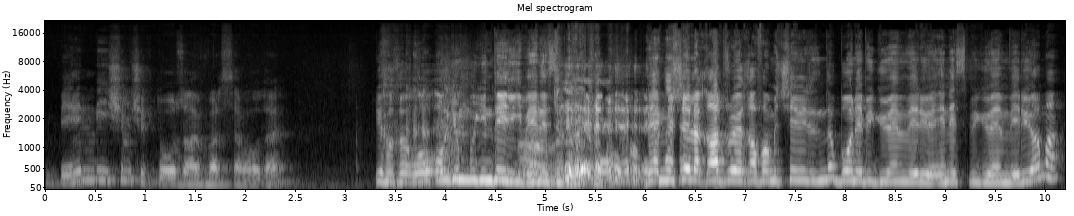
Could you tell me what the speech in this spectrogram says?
Benim bir işim çıktı Oğuz abi varsa o da. Yok o, o gün bugün değil gibi Enes'in. ben bir şöyle kadroya kafamı çevirdiğimde Bone bir güven veriyor. Enes bir güven veriyor ama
